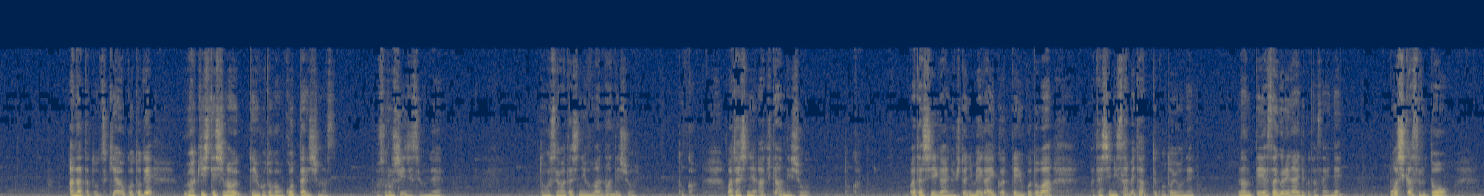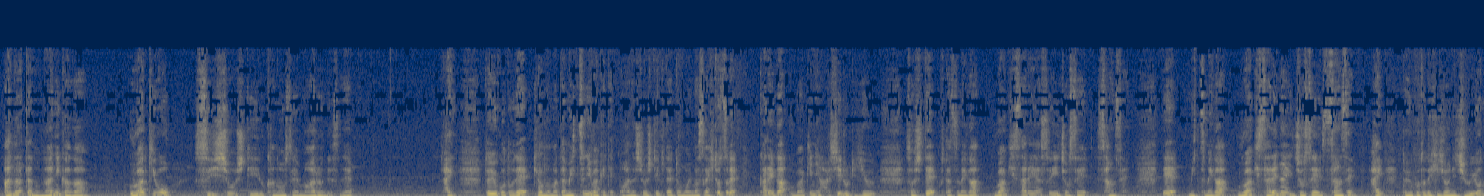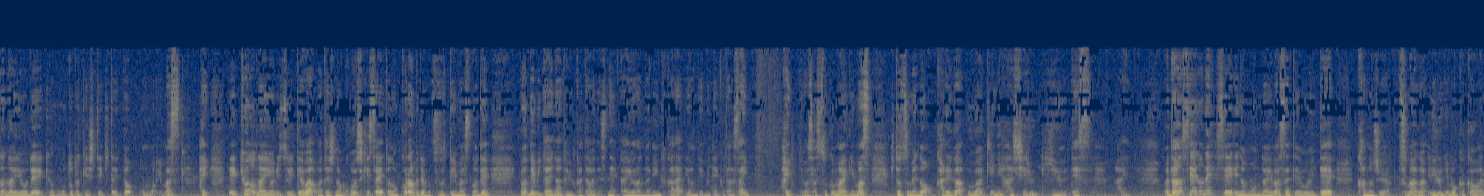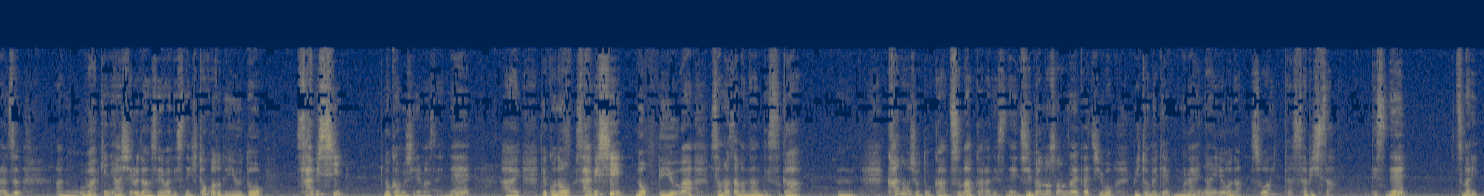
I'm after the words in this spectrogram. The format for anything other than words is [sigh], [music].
あなたと付き合うことで浮気してしまうっていうことが起こったりします。恐ろしいですよね。どうせ私に不満なんでしょ？うとか。私に飽きたんでしょ？とか私以外の人に目が行くっていうことは私に冷めたってことよねなんてやさぐれないでくださいね。もしかするとあなたの何かが浮気を推奨している可能性もあるんですね。はい。ということで、今日もまた3つに分けてお話をしていきたいと思いますが、1つ目、彼が浮気に走る理由。そして2つ目が浮気されやすい女性参戦。で3つ目が浮気されない女性参戦はいということで非常に重要な内容で今日もお届けしていきたいと思いますはいで今日の内容については私の公式サイトのコラムでも綴っていますので読んでみたいなという方はですね概要欄のリンクから読んでみてくださいはいでは早速参ります。1つ目の彼が浮気に走る理由です。はい。ま男性のね生理の問題はさておいて彼女や妻がいるにもかかわらずあの浮気に走る男性はですね一言で言うと寂しいのかもしれませんね。はい、でこの寂しいの理由は様々なんですが、うん、彼女とか妻からですね自分の存在価値を認めてもらえないようなそういった寂しさですね。つまり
